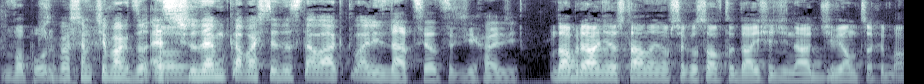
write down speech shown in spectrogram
w opór. Przepraszam cię bardzo. No to- S7 właśnie dostała aktualizację, o co ci chodzi? Dobra, ale nie dostałem najnowszego softu, dalej siedzi na dziewiątce chyba.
